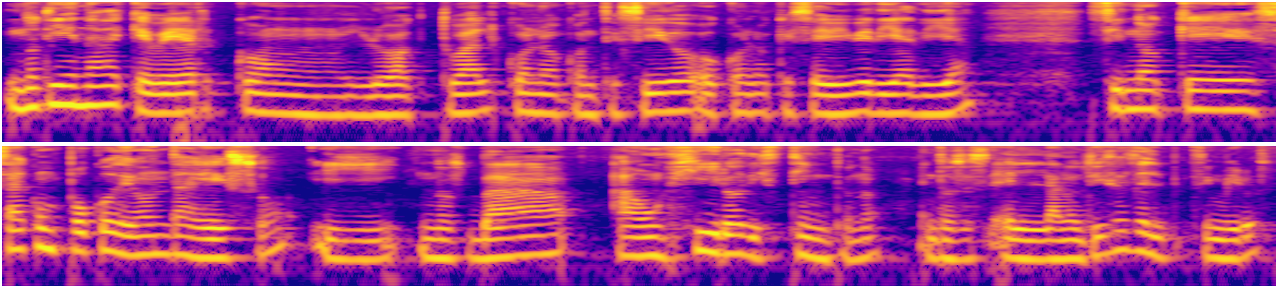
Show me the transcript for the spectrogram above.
no tiene nada que ver con lo actual, con lo acontecido o con lo que se vive día a día, sino que saca un poco de onda eso y nos va a un giro distinto, ¿no? Entonces, la noticia del sin virus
